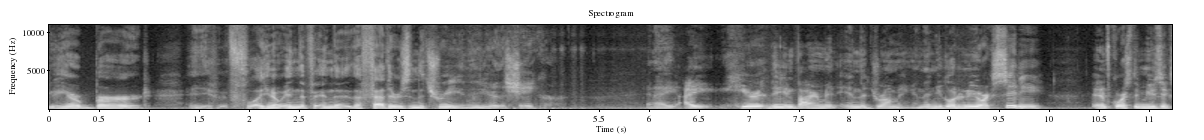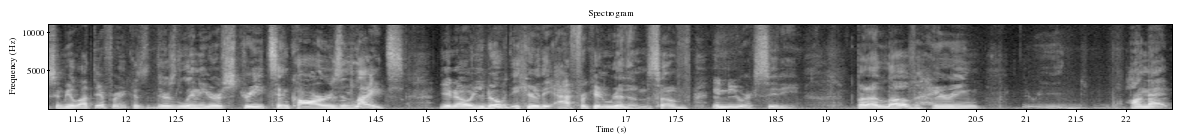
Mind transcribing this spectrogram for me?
You hear a bird, you know, in the, in the, the feathers in the tree, and then you hear the shaker. And I, I hear the environment in the drumming. And then you go to New York City, and of course the music's gonna be a lot different because there's linear streets and cars and lights. You know, you don't hear the African rhythms of in New York City. But I love hearing on that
